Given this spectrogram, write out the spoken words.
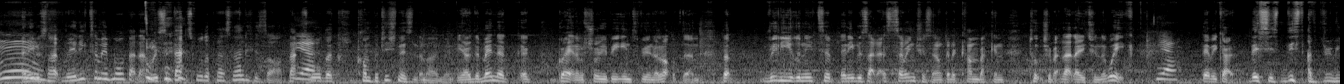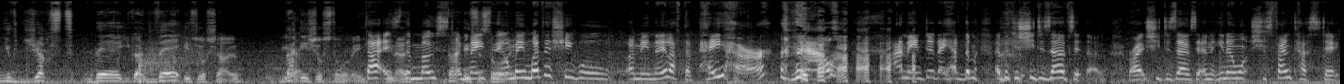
And he was mm. like, "Really? Tell me more about that." We said, "That's where the personalities are. That's Yeah. where the competition is at the moment. You know, the men are, are great, and I'm sure you'll be interviewing a lot of them. But really, you're going to need to." And he was like, "That's so interesting. I'm going to come back and talk to you about that later in the week." Yeah. There we go. This is this. You've just there. You go. There is your show. That Yeah. is your story. That is know? the most That is the amazing. I mean, whether she will, I mean, they'll have to pay her now. I mean, do they have them? Because she deserves it, though, right? She deserves it. And you know what? She's fantastic.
